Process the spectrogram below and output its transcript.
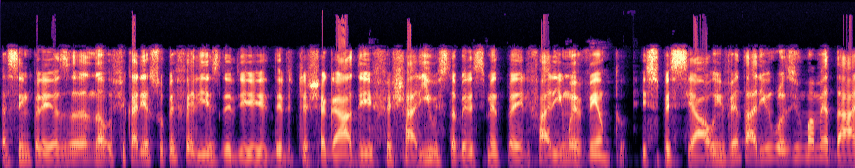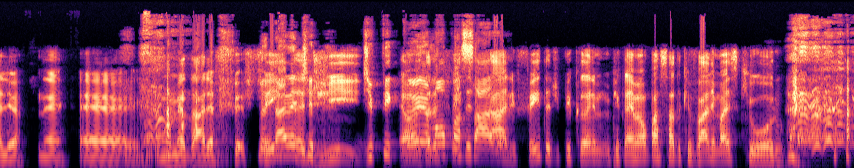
essa empresa não ficaria super feliz dele, dele ter chegado e fecharia o estabelecimento para ele, faria um evento especial, inventaria inclusive uma medalha, né? É, uma medalha fe medalha feita de, de, de picanha é mal passada. De carne, feita de picanha, picanha mal passada que vale mais que ouro.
